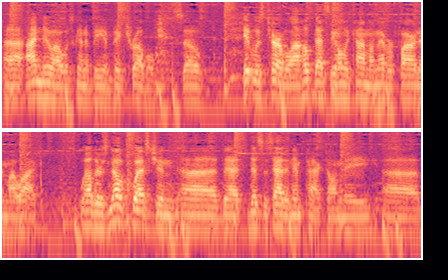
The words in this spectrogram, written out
Uh, I knew I was going to be in big trouble. So it was terrible. I hope that's the only time I'm ever fired in my life. Well, there's no question uh, that this has had an impact on me. Uh,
